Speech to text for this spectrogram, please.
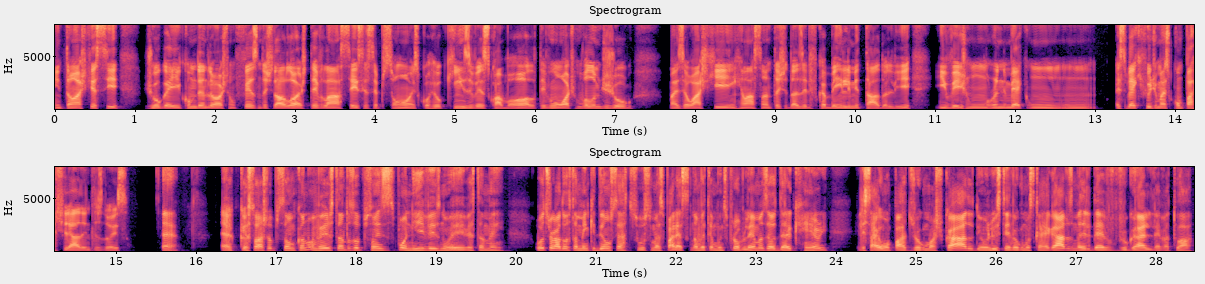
Então acho que esse jogo aí, como o DeAndre Washington fez no touchdown, lógico, teve lá seis recepções, correu 15 vezes com a bola, teve um ótimo volume de jogo. Mas eu acho que em relação a touchdowns ele fica bem limitado ali e vejo um running back, um, um esse backfield mais compartilhado entre os dois. É, é que eu só acho opção porque eu não vejo tantas opções disponíveis no waiver também. Outro jogador também que deu um certo susto, mas parece que não vai ter muitos problemas, é o Derrick Henry. Ele saiu uma parte do jogo machucado, o Dion Lewis teve algumas carregadas, mas ele deve jogar, ele deve atuar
